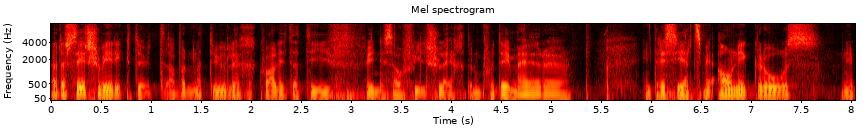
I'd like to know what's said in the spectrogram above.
ja, das ist sehr schwierig dort, aber natürlich qualitativ finde ich es auch viel schlechter und von dem her äh, interessiert es mich auch nicht groß. Mir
